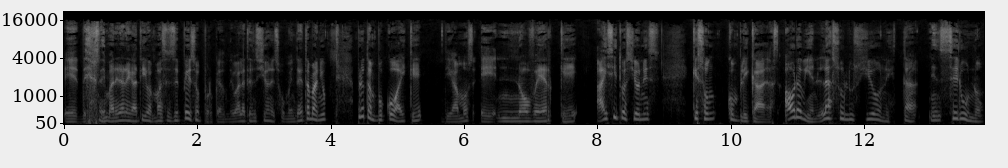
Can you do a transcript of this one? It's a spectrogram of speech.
eh, de, manera negativa más ese peso, porque donde va la atención eso aumenta de tamaño, pero tampoco hay que, digamos, eh, no ver que hay situaciones que son complicadas. Ahora bien, la solución está en ser uno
